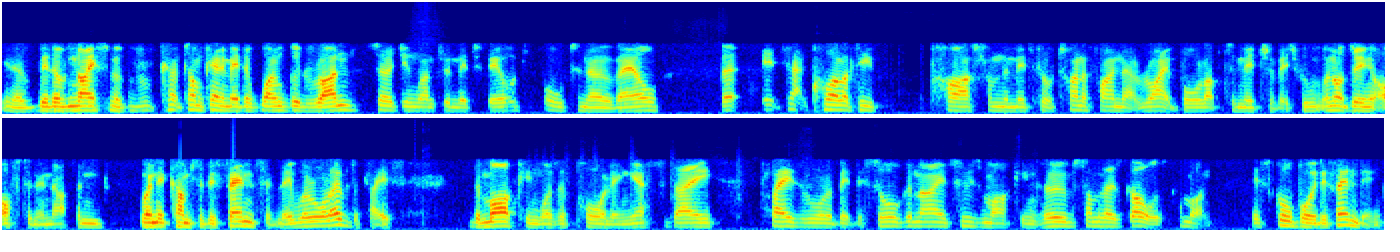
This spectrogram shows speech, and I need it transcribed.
You know, a bit of nice. Tom Cairney made a one good run, surging run through midfield, all to no avail. But it's that quality pass from the midfield, trying to find that right ball up to Mitrovic. We- We're not doing it often enough. And when it comes to defensively, we're all over the place. The marking was appalling yesterday. Players are all a bit disorganised. Who's marking who? Some of those goals, come on, it's schoolboy defending.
